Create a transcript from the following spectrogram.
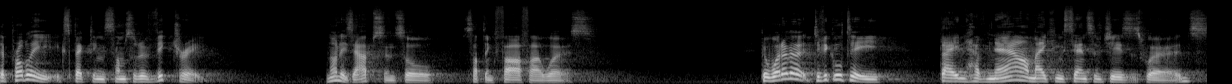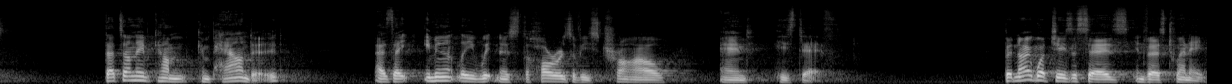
They're probably expecting some sort of victory, not his absence or something far, far worse. But whatever difficulty they have now making sense of Jesus' words, that's only become compounded as they imminently witness the horrors of his trial and his death. But note what Jesus says in verse 20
